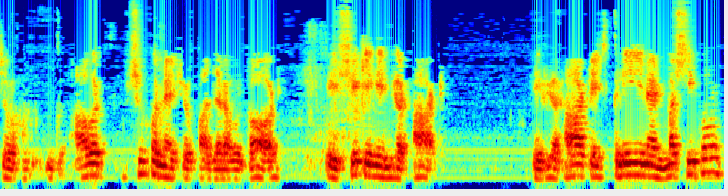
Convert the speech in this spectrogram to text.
So our supernatural Father, our God, is sitting in your heart. If your heart is clean and merciful,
